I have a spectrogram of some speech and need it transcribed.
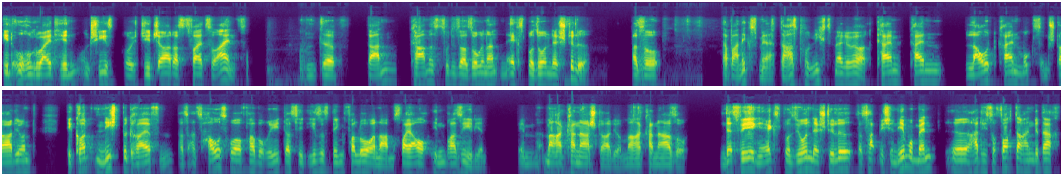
geht Uruguay hin und schießt durch Gija das 2 zu 1. Und äh, dann kam es zu dieser sogenannten Explosion der Stille. Also da war nichts mehr. Da hast du nichts mehr gehört. Kein, kein Laut, kein Mucks im Stadion. Die konnten nicht begreifen, dass als haushoher Favorit, dass sie dieses Ding verloren haben. Es war ja auch in Brasilien, im Maracanã-Stadion, Maracanazo. Und deswegen Explosion der Stille, das hat mich in dem Moment, äh, hatte ich sofort daran gedacht,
